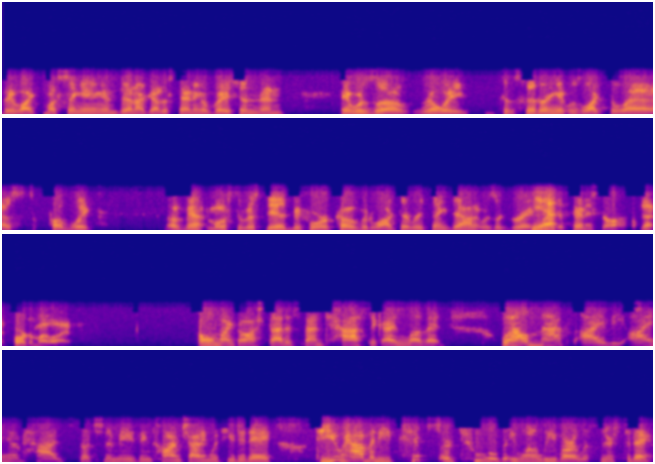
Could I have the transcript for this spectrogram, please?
they liked my singing, and then I got a standing ovation. And it was uh, really, considering it was like the last public event most of us did before COVID locked everything down, it was a great way to finish off that part of my life. Oh my gosh, that is fantastic. I love it. Well, Max Ivy, I have had such an amazing time chatting with you today. Do you have any tips or tools that you want to leave our listeners today?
